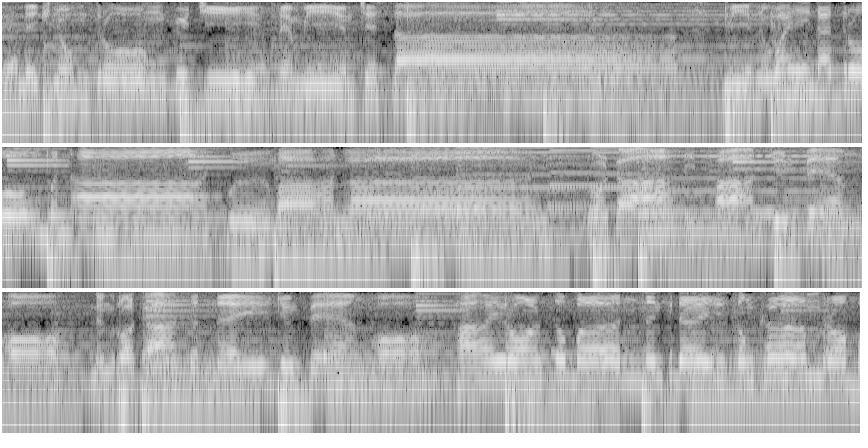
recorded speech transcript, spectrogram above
ព្រះនៃខ្ញុំទ្រង់គឺជាព្រះមានចេស្តាមានអ្វីដែលទ្រង់មិនអាចធ្វើបានឡើយរាល់ការអធិដ្ឋានយើងទាំងអស់និងរាល់ការគិតនៃយើងទាំងអស់ហើយរាល់សុបិននិងក្តីសង្ឃឹមរប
